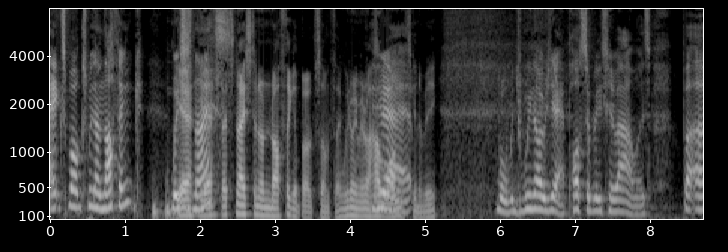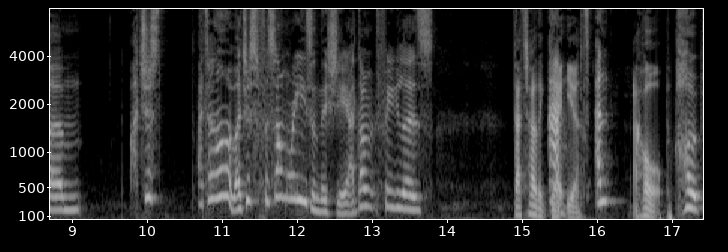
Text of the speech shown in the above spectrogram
Xbox we know nothing, which yeah, is nice. Yeah, that's nice to know nothing about something. We don't even know how long it's going to be. well, we know, yeah, possibly two hours. But um, I just, I don't know. I just, for some reason, this year, I don't feel as That's how they get you. And I hope. hope,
